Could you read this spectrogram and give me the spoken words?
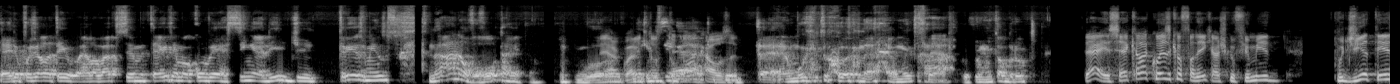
E aí depois ela, tem, ela vai pro cemitério, tem uma conversinha ali de três minutos. Não, não, vou voltar então. Vou, É, agora eu tem pela desligar. causa. É, é muito, né? É muito rápido, foi muito abrupto. É, isso é aquela coisa que eu falei, que eu acho que o filme podia ter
